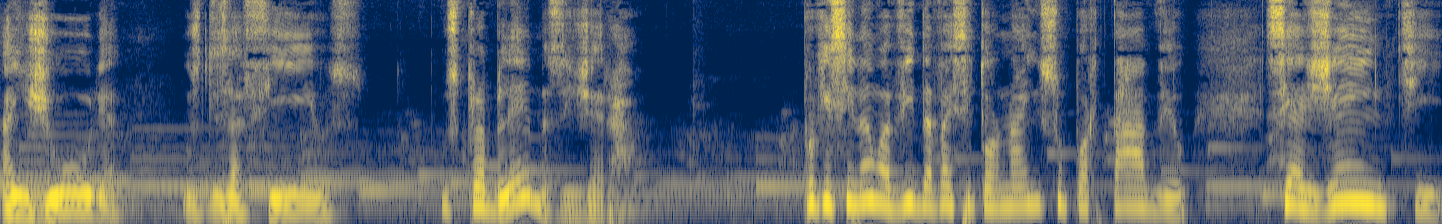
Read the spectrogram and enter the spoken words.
a injúria, os desafios, os problemas em geral porque senão a vida vai se tornar insuportável se a gente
